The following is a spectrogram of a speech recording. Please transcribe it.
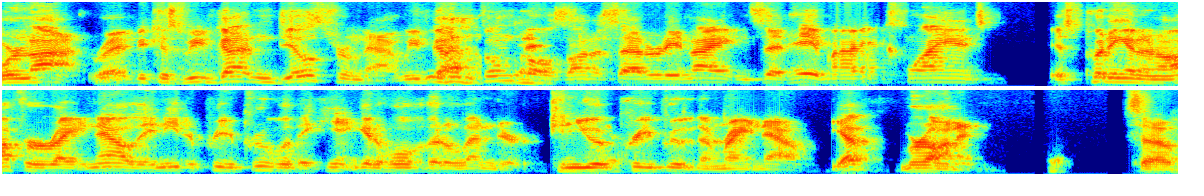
or not, right? Because we've gotten deals from that. We've gotten yeah, phone calls on a Saturday night and said, "Hey, my client is putting in an offer right now. They need a pre-approval. They can't get a hold of their lender. Can you pre-approve them right now?" Yep, we're on it. So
